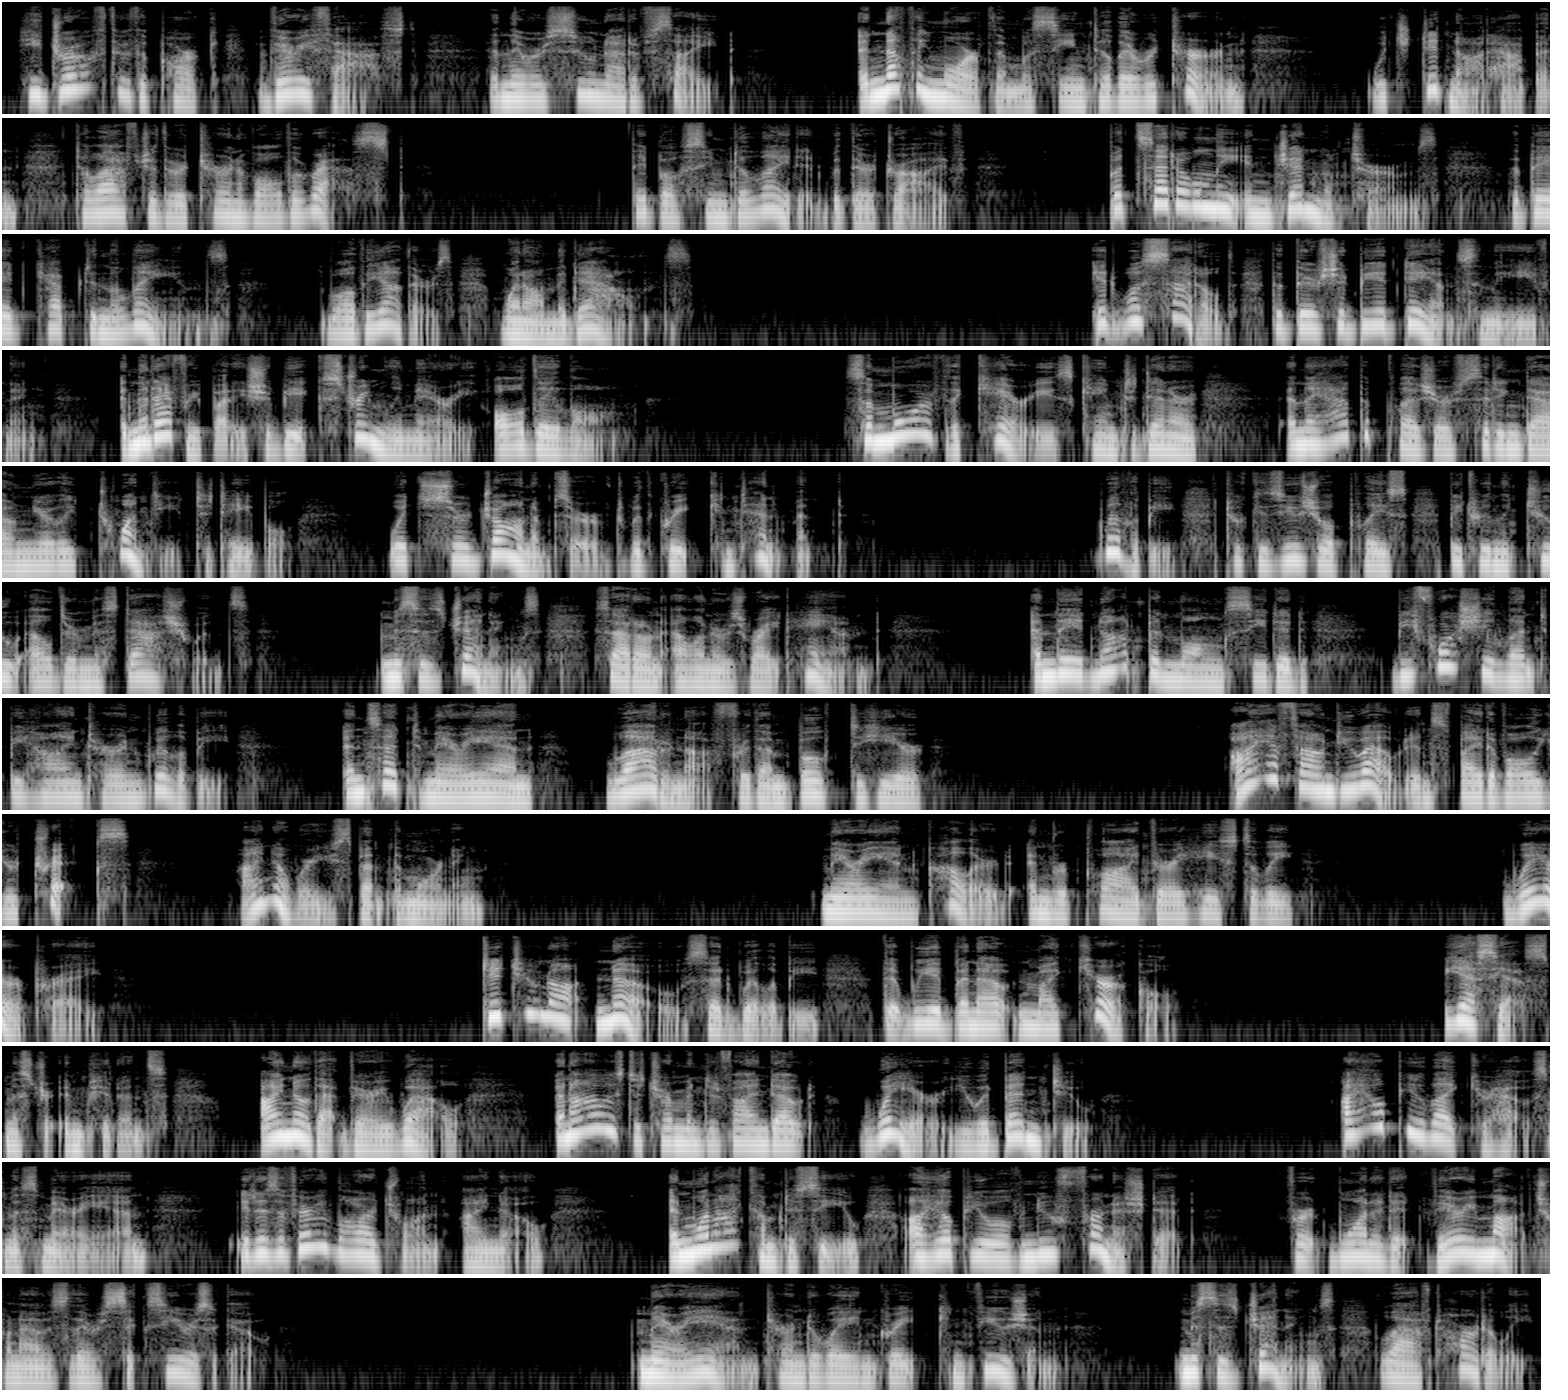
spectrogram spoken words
He drove through the park very fast, and they were soon out of sight, and nothing more of them was seen till their return, which did not happen till after the return of all the rest. They both seemed delighted with their drive, but said only in general terms that they had kept in the lanes, while the others went on the downs. It was settled that there should be a dance in the evening, and that everybody should be extremely merry all day long. Some more of the Careys came to dinner, and they had the pleasure of sitting down nearly twenty to table, which Sir John observed with great contentment. Willoughby took his usual place between the two elder Miss Dashwoods. Mrs. Jennings sat on Elinor's right hand, and they had not been long seated before she leant behind her and Willoughby, and said to Marianne, loud enough for them both to hear, I have found you out in spite of all your tricks. I know where you spent the morning. Marianne colored and replied very hastily, Where, pray? Did you not know, said Willoughby, that we had been out in my curricle? Yes, yes, Mr. Impudence, I know that very well, and I was determined to find out where you had been to. I hope you like your house, Miss Marianne. It is a very large one, I know, and when I come to see you, I hope you will have new furnished it, for it wanted it very much when I was there six years ago. Marianne turned away in great confusion. Mrs. Jennings laughed heartily,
